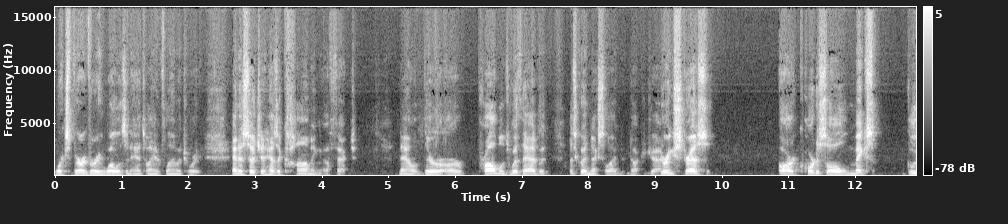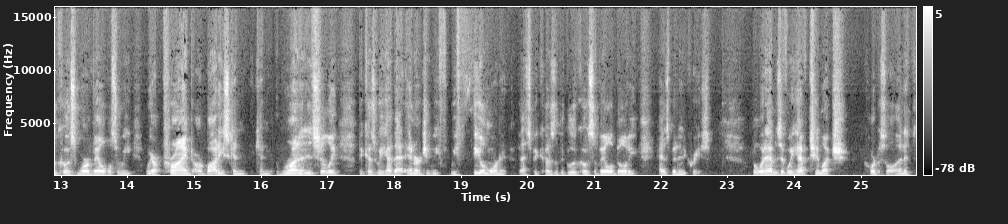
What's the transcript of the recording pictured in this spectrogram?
Works very, very well as an anti-inflammatory. And as such, it has a calming effect. Now, there are problems with that, but let's go ahead next slide, Dr. Jack. During stress, our cortisol makes glucose more available. So we we are primed. Our bodies can can run instantly because we have that energy. We we feel more. That's because of the glucose availability has been increased. But what happens if we have too much cortisol and it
